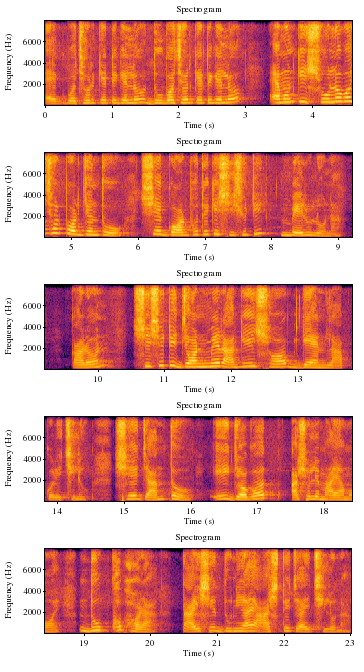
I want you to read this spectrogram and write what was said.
এক বছর কেটে গেল, দু বছর কেটে গেল, এমনকি ষোলো বছর পর্যন্ত সে গর্ভ থেকে শিশুটি বেরুলো না। কারণ, শিশুটি জন্মের আগেই সব জ্ঞান লাভ করেছিল। সে জানতো, এই জগৎ আসলে মায়াময় দুঃখ ভরা তাই সে দুনিয়ায় আসতে চাইছিল না।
